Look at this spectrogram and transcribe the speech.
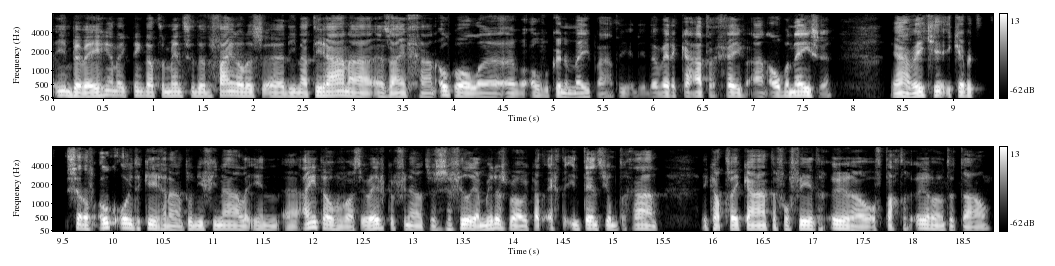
in beweging. En ik denk dat de mensen, de Feyenoorders die naar Tirana zijn gegaan, ook wel over kunnen meepraten. Daar werden kaarten gegeven aan Albanese. Ja, weet je, ik heb het zelf ook ooit een keer gedaan toen die finale in Eindhoven was. De UEFA finale tussen Sevilla en Middlesbrough. Ik had echt de intentie om te gaan. Ik had twee kaarten voor 40 euro of 80 euro in totaal.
